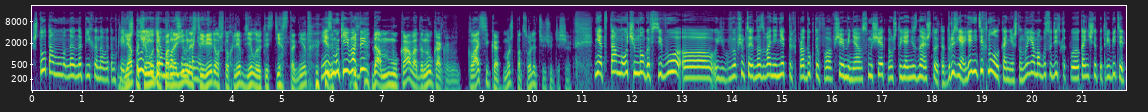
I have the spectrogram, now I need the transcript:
Что там напихано в этом хлебе? Я что почему-то я ем, по наивности верил, что хлеб делают из теста, нет? Из муки и воды? Да, мука, вода, ну как, классика. Может, подсолят чуть-чуть еще. Нет, там очень много всего. э, В общем-то, название некоторых продуктов вообще меня смущает, потому что я не знаю, что это. Друзья, я не технолог, конечно, но я могу судить как э, конечный потребитель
